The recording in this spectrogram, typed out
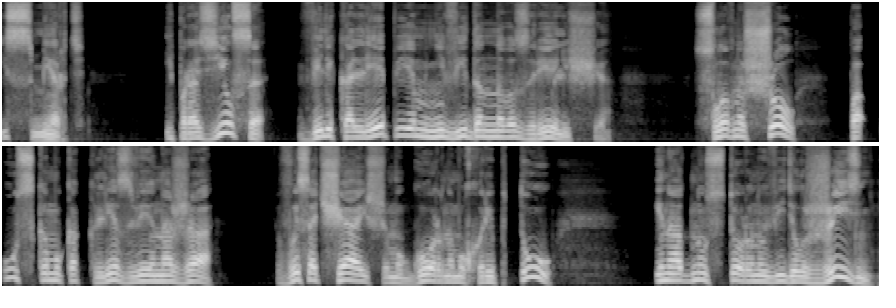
и смерть, и поразился великолепием невиданного зрелища. Словно шел по узкому, как лезвие ножа, высочайшему горному хребту и на одну сторону видел жизнь,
